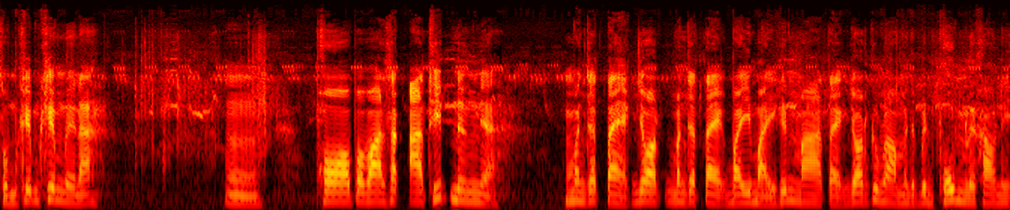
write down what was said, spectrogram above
สมเข้มๆเลยนะเออพอประมาณสักอาทิตย์หนึ่งเนี่ย มันจะแตกยอดมันจะแตกใบใหม่ขึ้นมา แตกยอดขึ้นมามันจะเป็นพุ่มเลยคราวนี้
